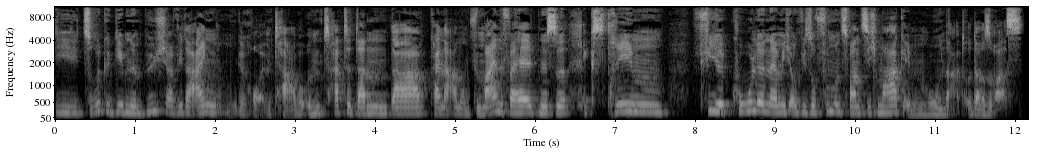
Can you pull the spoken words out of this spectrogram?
die zurückgegebenen Bücher wieder eingeräumt habe und hatte dann da, keine Ahnung, für meine Verhältnisse extrem viel Kohle, nämlich irgendwie so 25 Mark im Monat oder sowas.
